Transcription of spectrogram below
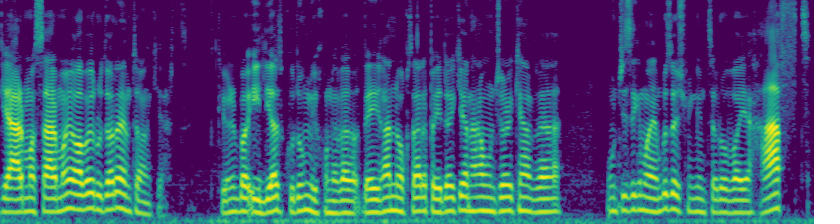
گرما سرمایه آب رودا رو امتحان کرد. که با ایلیات کدوم می‌خونه و دقیقا نقطه رو پیدا کردن همونجا رو کردن و اون چیزی که ما امروز بهش میگیم تروای هفت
